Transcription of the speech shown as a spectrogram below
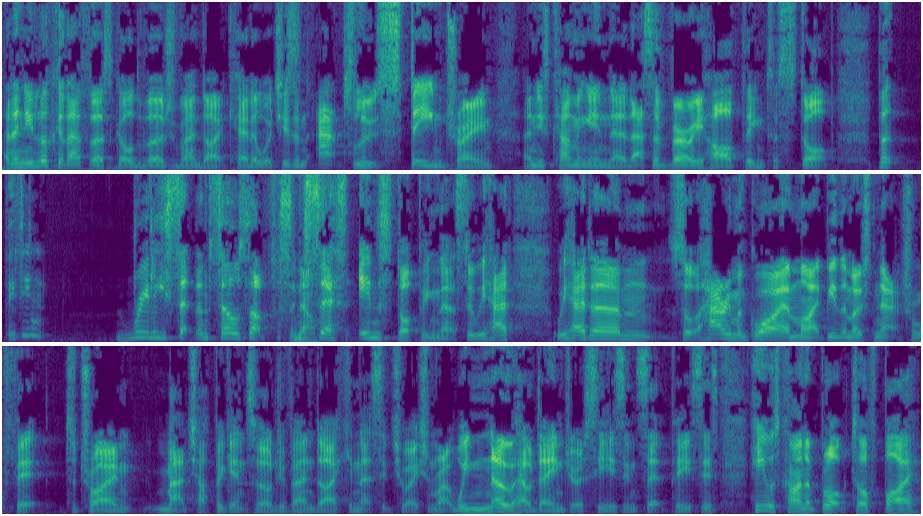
And then you look at that first goal, the Virgil van Dijk header, which is an absolute steam train, and he's coming in there. That's a very hard thing to stop. But they didn't really set themselves up for success in stopping that. So we had we had um, sort of Harry Maguire might be the most natural fit to try and match up against Virgil van Dijk in that situation, right? We know how dangerous he is in set pieces. He was kind of blocked off by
